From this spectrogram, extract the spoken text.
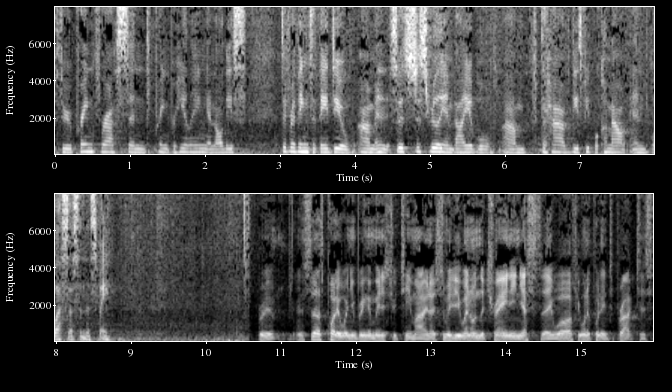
through praying for us and praying for healing and all these different things that they do. and so it's just really invaluable to have these people come out and bless us in this way. Brilliant. And so that's probably when you bring a ministry team out. I know some of you went on the training yesterday. Well, if you want to put it into practice,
